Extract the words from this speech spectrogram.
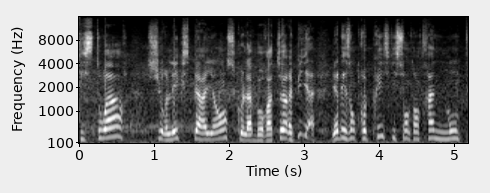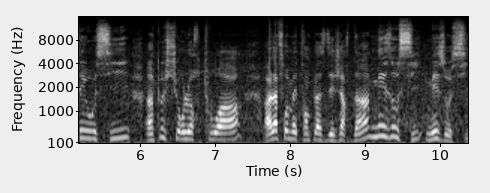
histoire sur l'expérience collaborateur. Et puis, il y y, a des entreprises qui sont en train de monter aussi, un peu sur leur toit, à la fois mettre en place des jardins, mais aussi, mais aussi,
